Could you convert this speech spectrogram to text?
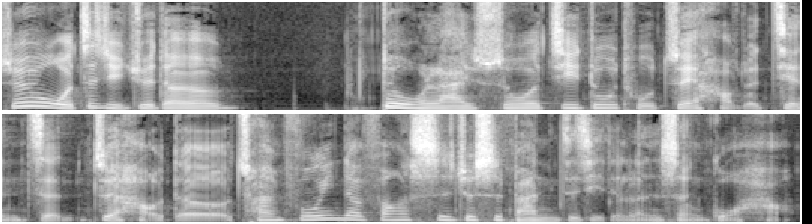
所以我自己觉得，对我来说，基督徒最好的见证、最好的传福音的方式，就是把你自己的人生过好，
